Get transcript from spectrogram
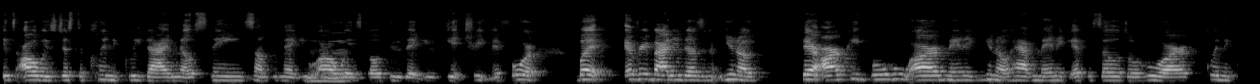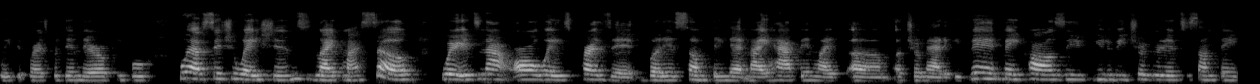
it's always just a clinically diagnosed thing something that you mm-hmm. always go through that you get treatment for but everybody doesn't you know there are people who are manic, you know, have manic episodes or who are clinically depressed, but then there are people who have situations like myself where it's not always present, but it's something that might happen, like um, a traumatic event may cause you, you to be triggered into something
